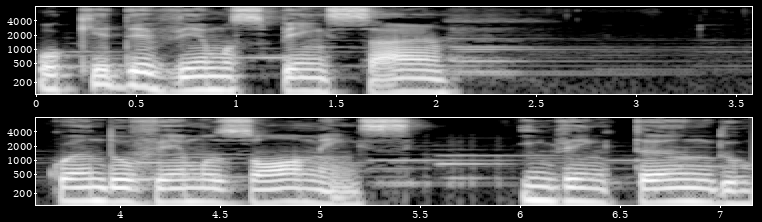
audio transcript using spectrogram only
o que devemos pensar quando vemos homens inventando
